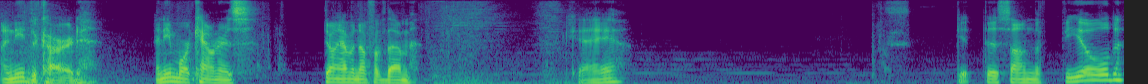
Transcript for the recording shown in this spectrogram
I need the card. I need more counters. Don't have enough of them. Okay. Let's get this on the field.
